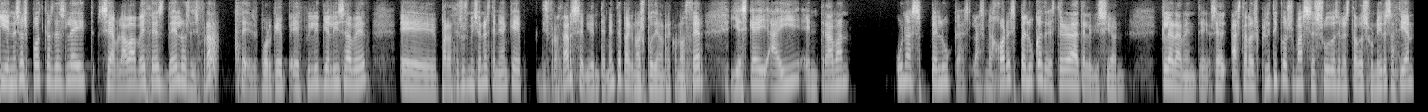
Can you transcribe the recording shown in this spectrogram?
y en esos podcasts de Slate se hablaba a veces de los disfraces, porque eh, Philip y Elizabeth eh, para hacer sus misiones tenían que disfrazarse, evidentemente, para que no los pudieran reconocer. Y es que ahí, entraban unas pelucas, las mejores pelucas de la historia de la televisión, claramente. O sea, hasta los críticos más sesudos en Estados Unidos hacían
